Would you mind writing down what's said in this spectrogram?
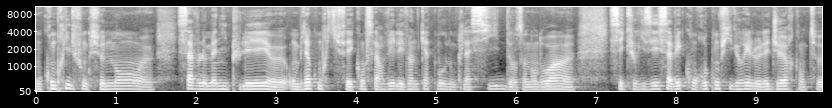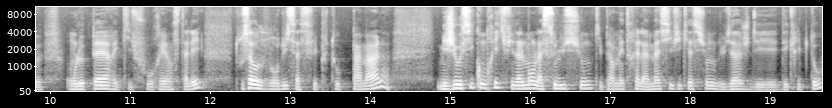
ont compris le fonctionnement, euh, savent le manipuler, euh, ont bien compris qu'il fallait conserver les 24 mots, donc l'acide, dans un endroit euh, sécurisé, savaient qu'on reconfigurait le ledger quand on le perd et qu'il faut réinstaller. Tout ça aujourd'hui, ça se fait plutôt pas mal. Mais j'ai aussi compris que finalement, la solution qui permettrait la massification de l'usage des, cryptos,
